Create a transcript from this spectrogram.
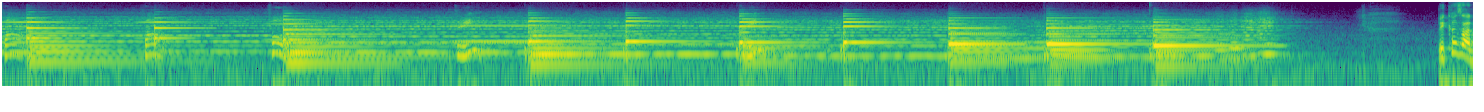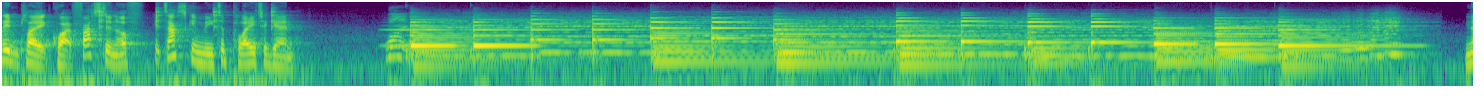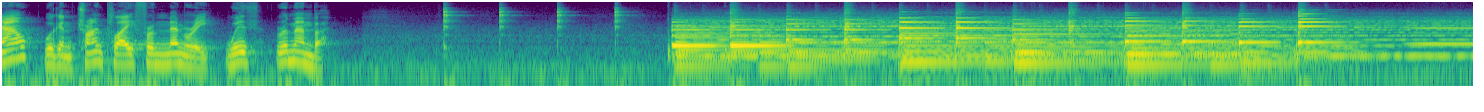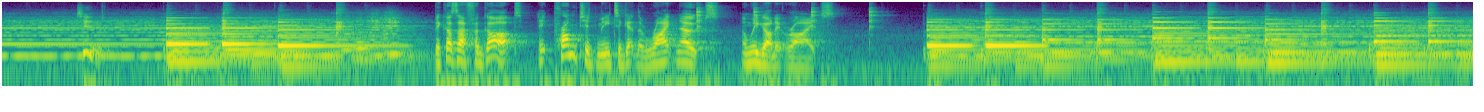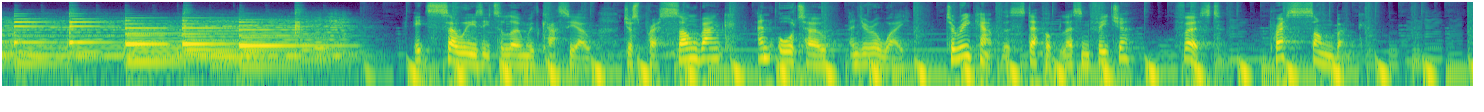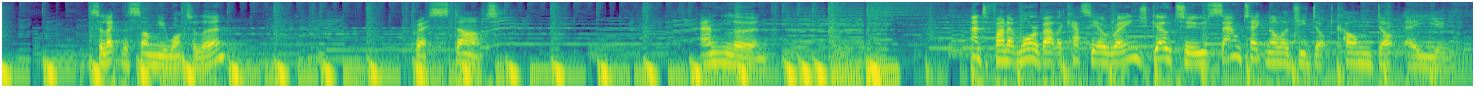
Five. Five. Four. Three. Because I didn't play it quite fast enough, it's asking me to play it again. One. Now we're going to try and play from memory with Remember. Two. Because I forgot, it prompted me to get the right note, and we got it right. It's so easy to learn with Casio. Just press Songbank and Auto and you're away. To recap the Step Up lesson feature, first, press Songbank. Select the song you want to learn, press Start and Learn. And to find out more about the Casio range, go to soundtechnology.com.au.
